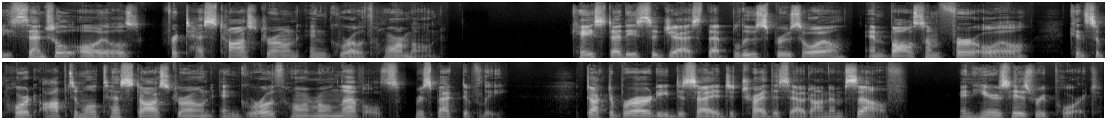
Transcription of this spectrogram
Essential Oils for Testosterone and Growth Hormone. Case studies suggest that blue spruce oil and balsam fir oil can support optimal testosterone and growth hormone levels, respectively. Dr. Berardi decided to try this out on himself, and here's his report.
